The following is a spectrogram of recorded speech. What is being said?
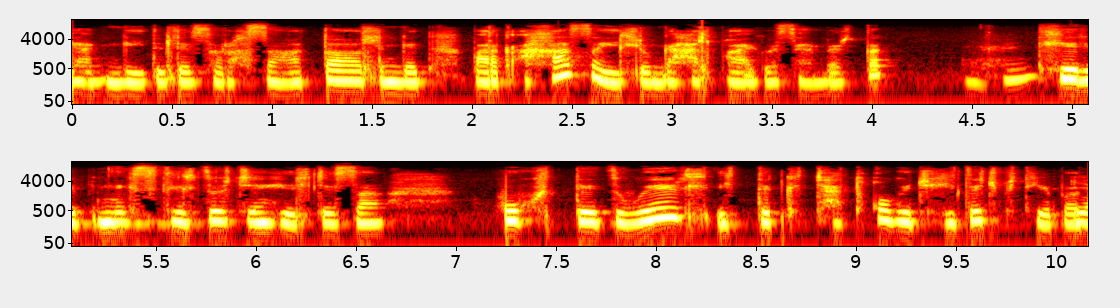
яг ингээ идүүлээ сургасан. Одоо бол ингээд баг ахаасаа илүү ингээ халбаа айгуу сайн барьдаг. Тэгэхээр би нэг сэтгэл зүйчин хэлжсэн хүүхдтэй зүгээр л итэг чадахгүй гэж хизэж битгий бод.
